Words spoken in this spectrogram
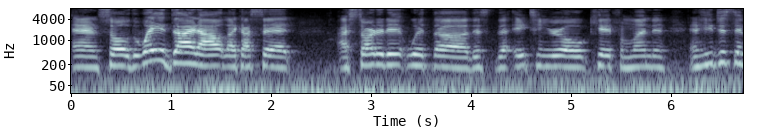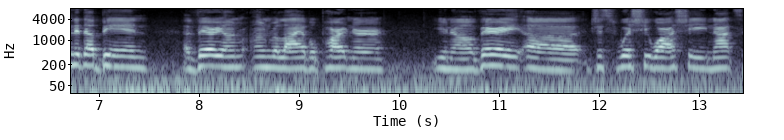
and so the way it died out, like I said, I started it with uh, this the 18 year old kid from London, and he just ended up being a very un- unreliable partner, you know, very uh, just wishy washy, not.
